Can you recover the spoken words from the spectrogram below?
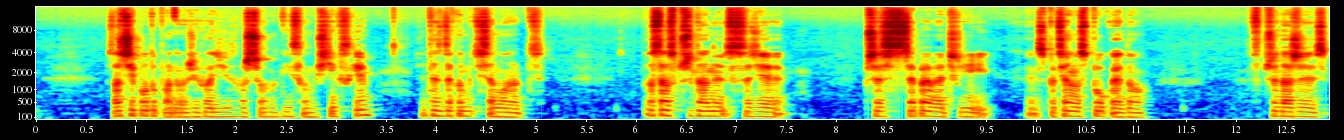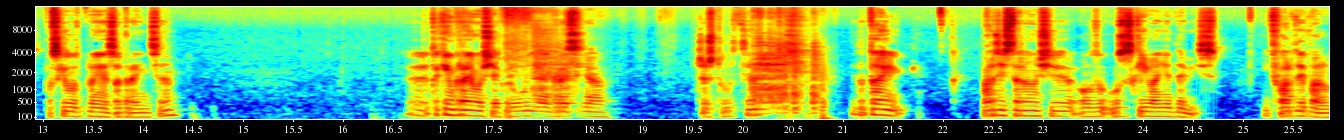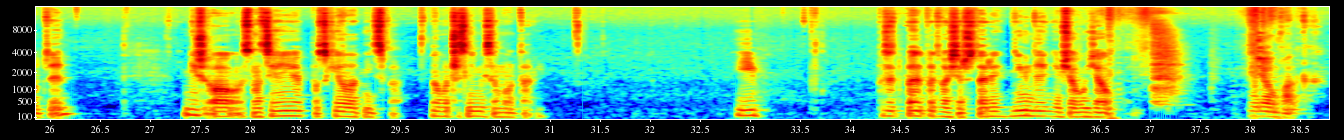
znacznie podupadł, jeżeli chodzi zwłaszcza o lotnictwo myśliwskie. Ten znakomity samolot został sprzedany w zasadzie przez CPW, czyli specjalną spółkę do sprzedaży polskiego uzbrojenia za granicę. E, takim krajem właśnie jak Rumunia, Grecja czy Turcja. I tutaj bardziej starano się o uzyskiwanie dewiz i twardej waluty niż o wzmocnienie polskiego lotnictwa nowoczesnymi samolotami. I PZPL P24 nigdy nie wziął udziału, w walkach.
